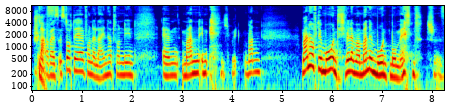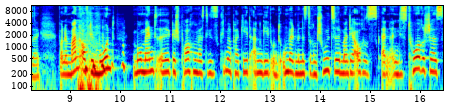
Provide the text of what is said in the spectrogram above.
schlaff. Aber es ist doch der von der Leyen hat von den ähm, Mann im, ich Mann, Mann auf dem Mond, ich will immer Mann im Mond-Moment sagen, von einem Mann auf dem Mond-Moment äh, gesprochen, was dieses Klimapaket angeht. Und Umweltministerin Schulze meint ja auch, es ist ein, ein historisches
